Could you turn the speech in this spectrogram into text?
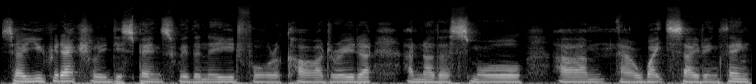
so you could actually dispense with the need for a card reader, another small um, uh, weight saving thing.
